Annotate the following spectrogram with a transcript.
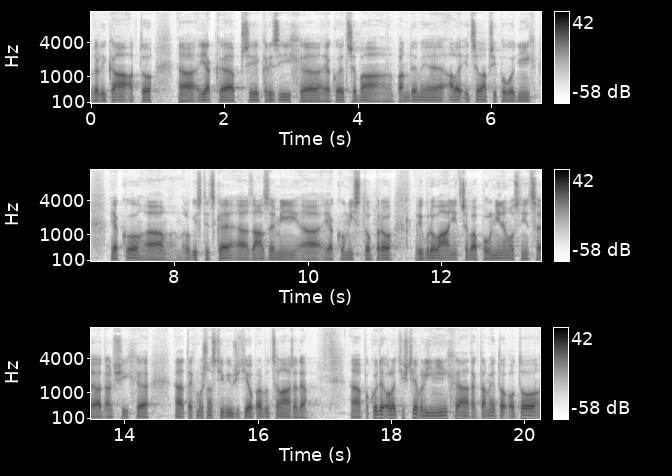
veliká a to eh, jak při krizích, jako je třeba pandemie, ale i třeba při povodních, jako logistické zázemí, jako místo pro vybudování třeba polní nemocnice a dalších těch možností využití je opravdu celá řada. Pokud jde o letiště v Líních, tak tam je to o to,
